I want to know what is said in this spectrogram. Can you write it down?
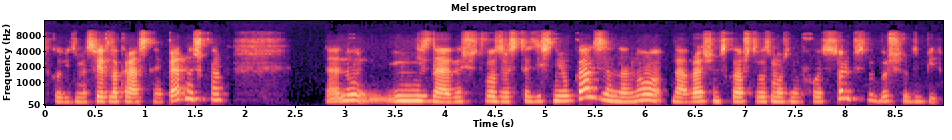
такое, видимо, светло-красное пятнышко. Э, ну, не знаю, насчет возраста здесь не указано, но, да, врач им сказал, что, возможно, выходит соль, после больше водобиль.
